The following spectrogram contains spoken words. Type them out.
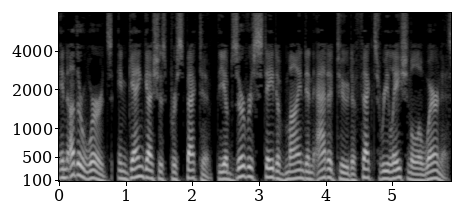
In other words, in Gangesh's perspective, the observer's state of mind and attitude affects relational awareness.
